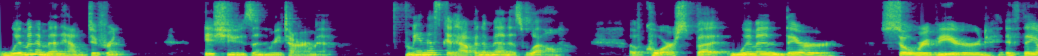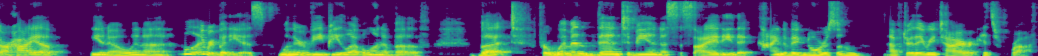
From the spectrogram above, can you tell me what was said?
women and men have different issues in retirement. I mean this could happen to men as well of course but women they're so revered if they are high up, you know, in a, well, everybody is when they're VP level and above. But for women then to be in a society that kind of ignores them after they retire, it's rough.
